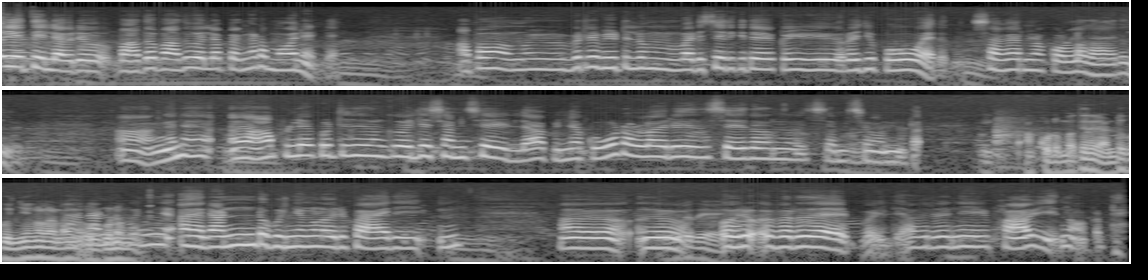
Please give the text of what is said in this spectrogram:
ചെയ്യത്തില്ല ഒരു അത് അതുമല്ല പെങ്ങളുടെ മോനല്ലേ. അപ്പം ഇവരുടെ വീട്ടിലും വരിശ്ശേരിക്കരയൊക്കെ ഈ റേജ് പോവുമായിരുന്നു സഹകരണമൊക്കെ ഉള്ളതായിരുന്നു. ആ അങ്ങനെ ആ പുള്ളിയെക്കുറിച്ച് നമുക്ക് വലിയ സംശയമില്ല. പിന്നെ കൂടുള്ളവർ ചെയ്തതെന്ന് സംശയമുണ്ട്. ആ കുടുംബത്തിന് രണ്ട് കുഞ്ഞുങ്ങളാണ് രണ്ട് ഗുണം. കുഞ്ഞ് ആ, രണ്ട് കുഞ്ഞുങ്ങളും ഒരു ഭാര്യയും ഉം. ആ, ഒരു വെറുതെ ആയിപ്പോയില്ല അവരിനി ഭാവി നോക്കട്ടെ.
